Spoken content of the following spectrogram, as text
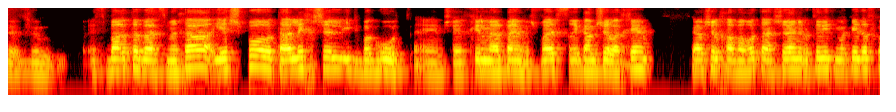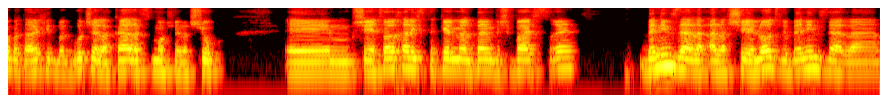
ו... ו... הסברת בעצמך, יש פה תהליך של התבגרות אה, שהתחיל מ-2017 גם שלכם, גם של חברות האשראי, אני רוצה להתמקד דווקא בתהליך התבגרות של הקהל עצמו, של השוק, אה, שיצא לך להסתכל מ-2017, בין אם זה על, על השאלות ובין אם זה על ה...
